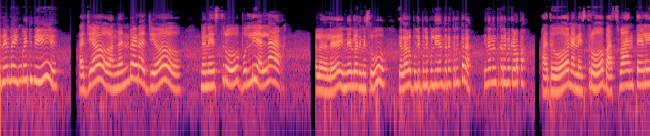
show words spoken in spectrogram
ಇದೇನಿಲ್ಲ ಹಿಂಗೋಯ್ತಿದಿ ಅಜ್ಜೋ ಹಂಗನ್ಬೇಡ ಅಜ್ಜೋ. ನನ್ನ ಹೆಸರು ಬುಲ್ಲಿ ಅಲ್ಲ. ಅಲ್ಲಲ್ಲೇ ಇನ್ನೇನಿಲ್ಲ ನಿನ್ನ ಹೆಸರು? ಎಲ್ಲಾರು ಬುಲಿ ಬುಲಿ ಬುಲಿ ಅಂತಾನೆ ಕರೀತಾರ. ಇನ್ನೇನಂತ ಕರಿಬೇಕು ಹೇಳಪ್ಪ. ಅದು ನನ್ನ ಹೆಸರು ಬಸವ ಅಂತೇಳಿ.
